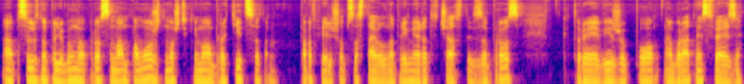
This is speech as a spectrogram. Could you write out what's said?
абсолютно по любым вопросам вам поможет, можете к нему обратиться, там, портфель, чтобы составил, например, это частый запрос, который я вижу по обратной связи.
